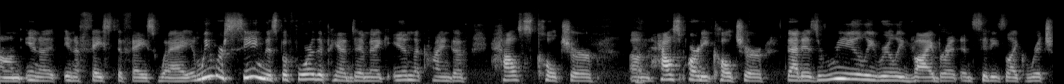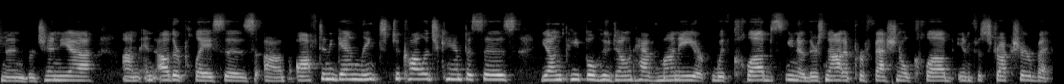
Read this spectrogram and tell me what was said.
um, in a in a face to face way. And we were seeing this before the pandemic in the kind of house culture um, house party culture that is really, really vibrant in cities like Richmond, Virginia, um, and other places, um, often again linked to college campuses, young people who don't have money or with clubs. You know, there's not a professional club infrastructure, but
